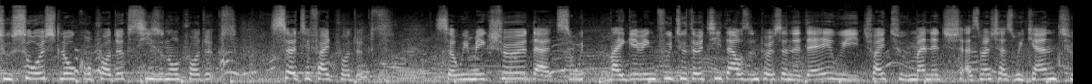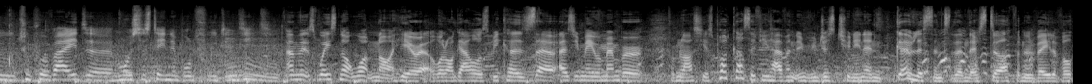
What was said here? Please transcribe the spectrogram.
to source local products, seasonal products, certified products. So we make sure that we, by giving food to 30,000 persons a day, we try to manage as much as we can to, to provide uh, more sustainable food indeed. And it's waste not, want not here at Roland Garros because, uh, as you may remember from last year's podcast, if you haven't, if you're just tuning in, go listen to them. They're still up and available.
